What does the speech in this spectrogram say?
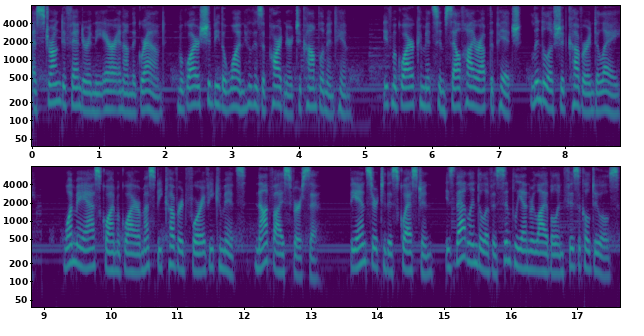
a strong defender in the air and on the ground, Maguire should be the one who has a partner to complement him. If Maguire commits himself higher up the pitch, Lindelof should cover and delay. One may ask why Maguire must be covered for if he commits, not vice versa. The answer to this question is that Lindelof is simply unreliable in physical duels,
